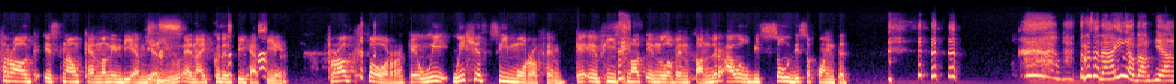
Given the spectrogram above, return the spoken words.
Frog is now canon in the MCU Yes. and I couldn't be happier. Frog Thor, kayak we we should see more of him. Kayak if he's not in Love and Thunder, I will be so disappointed. Terus ada lagi nggak bang yang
